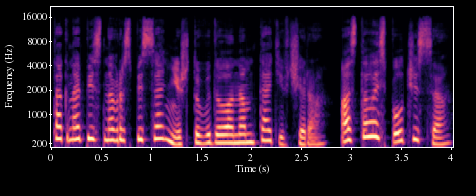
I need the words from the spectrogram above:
Так написано в расписании, что выдала нам Тати вчера. Осталось полчаса».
